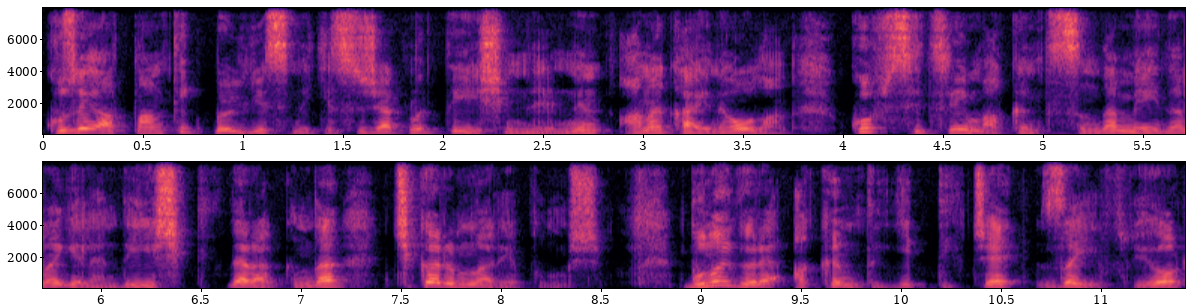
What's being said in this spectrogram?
Kuzey Atlantik bölgesindeki sıcaklık değişimlerinin ana kaynağı olan Gulf Stream akıntısında meydana gelen değişiklikler hakkında çıkarımlar yapılmış. Buna göre akıntı gittikçe zayıflıyor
